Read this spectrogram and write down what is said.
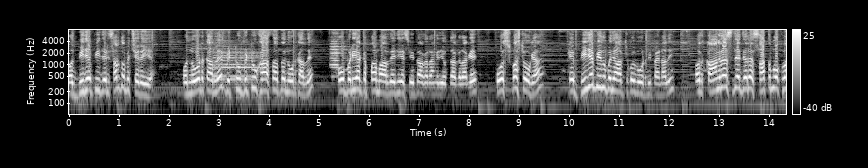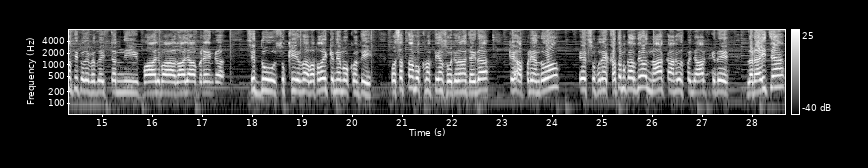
ਔਰ ਬੀਜੇਪੀ ਜਿਹੜੀ ਸਭ ਤੋਂ ਪਿੱਛੇ ਰਹੀ ਹੈ, ਉਹ ਨੋਟ ਕਰ ਲੈ ਬਿੱਟੂ ਬਿੱਟੂ ਖਾਸ ਤੌਰ ਤੇ ਨੋਟ ਕਰ ਲੈ ਉਹ ਬੜੀਆਂ ਗੱਪਾਂ ਮਾਰਦੇ ਜੀ, ਅਸੀਂ ਇਦਾਂ ਕਰਾਂਗੇ ਜੀ ਉਦਾਂ ਕਰਾਂਗੇ। ਉਹ ਸਪਸ਼ਟ ਹੋ ਗਿਆ ਕਿ ਬੀਜੇਪੀ ਨੂੰ ਪੰਜਾਬ 'ਚ ਕੋਈ ਵੋਟ ਨਹੀਂ ਪੈਣ ਵਾਲੀ। ਔਰ ਕਾਂਗਰਸ ਦੇ ਜਿਹੜੇ ਸੱਤ ਮੁੱਖ ਮੰਤਰੀ ਤੁਰੇ ਫਿਰਦੇ, ਚੰਨੀ, ਬਾਜਵਾ, ਰਾਜਾ ਬੜਿੰਗ ਸਿੱਧੂ ਸੁਖੀ ਰੰਧਾਵਾ ਪਤਾ ਨਹੀਂ ਕਿੰਨੇ ਮੁੱਖ ਮੰਤਰੀ। ਉਹ ਸੱਤਾ ਮੁੱਖ ਮੰਤਰੀਆਂ ਸੋਚ ਲੈਣਾ ਚਾਹੀਦਾ ਕਿ ਆਪਣੇ ਅੰਦਰੋਂ ਇਹ ਸੁਪਨੇ ਖਤਮ ਕਰ ਦਿਓ। ਨਾ ਕਾਂਗਰਸ ਪੰਜਾਬ 'ਚ ਕਿਤੇ ਲੜਾਈ 'ਚ ਹੈ,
